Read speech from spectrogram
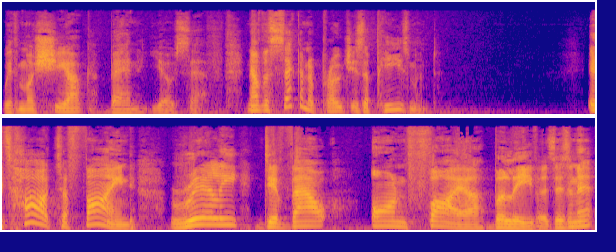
with Moshiach ben Yosef. Now, the second approach is appeasement. It's hard to find really devout, on fire believers, isn't it?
